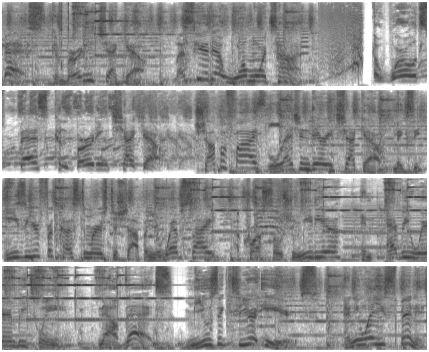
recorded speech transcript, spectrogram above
best converting checkout. Let's hear that one more time. The world's best converting checkout. Shopify's legendary checkout makes it easier for customers to shop on your website, across social media, and everywhere in between. Now that's music to your ears. Any way you spin it,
